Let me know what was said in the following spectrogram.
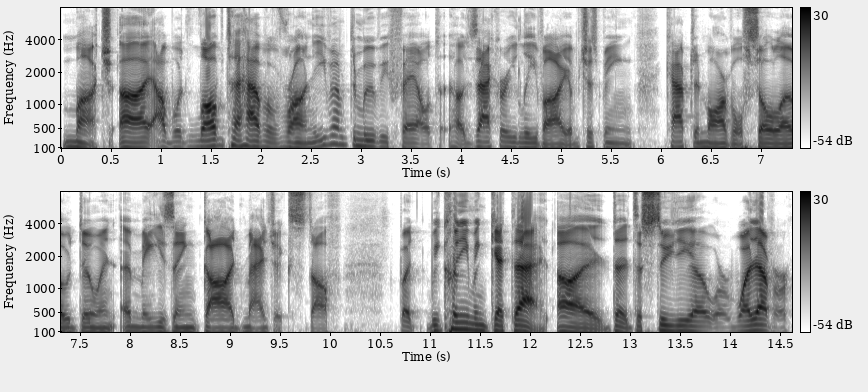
much. Uh, I would love to have a run, even if the movie failed. Uh, Zachary Levi of just being Captain Marvel solo, doing amazing God magic stuff, but we couldn't even get that. Uh, the the studio or whatever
